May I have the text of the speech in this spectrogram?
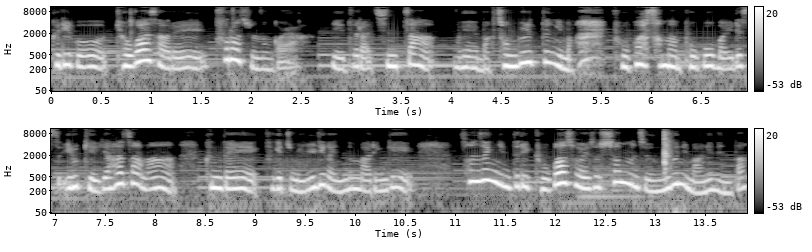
그리고 교과서를 풀어주는 거야. 얘들아 진짜 왜 막 전교 1등이 막 교과서만 보고 막 이랬어 이렇게 얘기하잖아. 근데 그게 좀 일리가 있는 말인 게 선생님들이 교과서에서 시험 문제 은근히 많이 낸다.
